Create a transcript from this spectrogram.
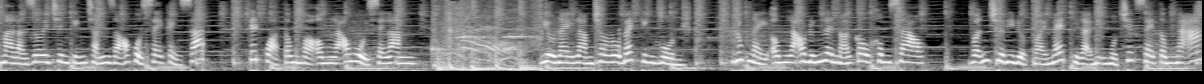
mà là rơi trên kính chắn gió của xe cảnh sát. Kết quả tông vào ông lão ngồi xe lăn. Điều này làm cho Robert kinh hồn. Lúc này ông lão đứng lên nói câu không sao, vẫn chưa đi được vài mét thì lại bị một chiếc xe tông ngã.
